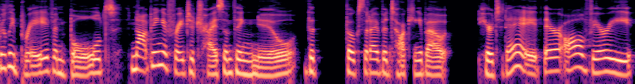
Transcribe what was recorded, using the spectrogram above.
really brave and bold, not being afraid to try something new. The folks that I've been talking about here today, they're all very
